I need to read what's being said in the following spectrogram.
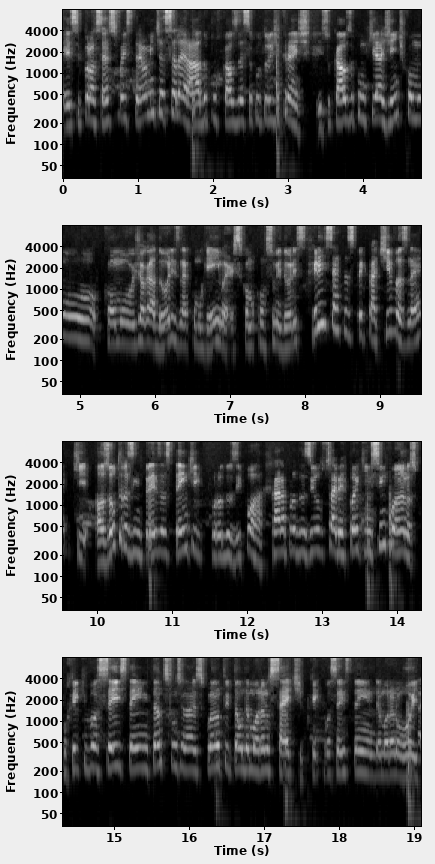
esse processo foi extremamente acelerado por causa dessa cultura de crunch. Isso causa com que a gente, como, como jogadores, né, como gamers, como consumidores, crie certas expectativas, né, que as outras empresas têm que produzir. Porra, o cara produziu o Cyberpunk em cinco anos, por que, que vocês têm tantos funcionários quanto e estão demorando sete? Por que, que vocês têm demorando oito?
